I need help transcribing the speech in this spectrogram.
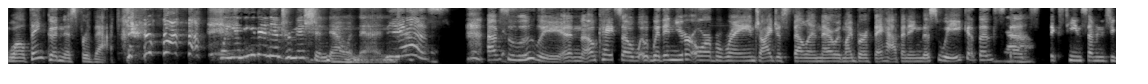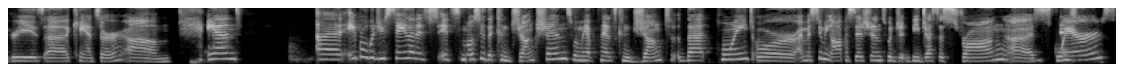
Well, thank goodness for that. well, you need an intermission now and then. Yes. Absolutely. And okay, so w- within your orb range, I just fell in there with my birthday happening this week. That's yeah. that's 16, 70 degrees uh, Cancer. Um, and uh, April, would you say that it's it's mostly the conjunctions when we have planets conjunct that point, or I'm assuming oppositions would be just as strong, uh, squares?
